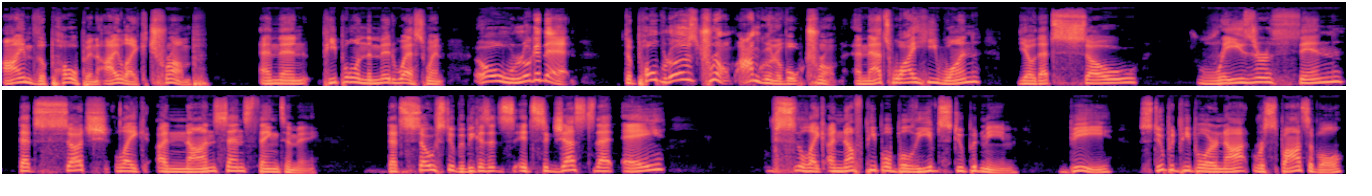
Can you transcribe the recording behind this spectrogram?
i'm the pope and i like trump and then people in the midwest went oh look at that the pope loves trump i'm gonna vote trump and that's why he won yo that's so razor thin. That's such like a nonsense thing to me. That's so stupid because it's it suggests that a like enough people believed stupid meme. B stupid people are not responsible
